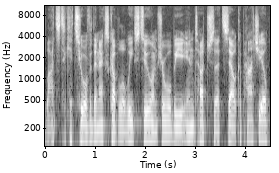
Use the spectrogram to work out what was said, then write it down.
Lots to get to over the next couple of weeks, too. I'm sure we'll be in touch. That's Sal Capaccio.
